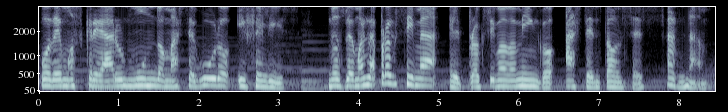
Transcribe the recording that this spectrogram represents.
podemos crear un mundo más seguro y feliz. Nos vemos la próxima, el próximo domingo. Hasta entonces, Sarnam.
